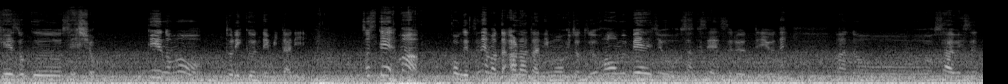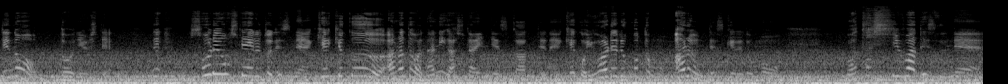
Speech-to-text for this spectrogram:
継続セッションっていうのも取り組んでみたり。そして、まあ、今月ねまた新たにもう一つホームページを作成するっていうね。あのサービスっていうのを導入して。でそれをしているとですね結局あなたは何がしたいんですかってね結構言われることもあるんですけれども私はですね、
